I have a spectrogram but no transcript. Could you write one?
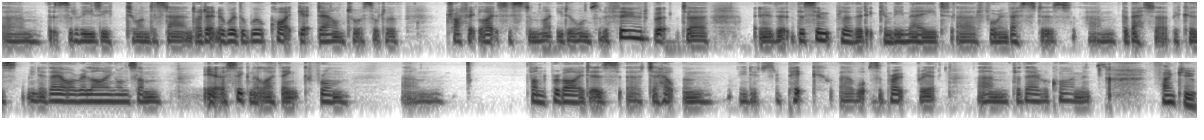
um, that's sort of easy to understand. I don't know whether we'll quite get down to a sort of traffic light system like you do on sort of food, but uh, you know, the, the, simpler that it can be made uh, for investors, um, the better, because you know they are relying on some you know, a signal, I think, from um, fund providers uh, to help them you know sort of pick uh, what's appropriate um, for their requirements. Thank you.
